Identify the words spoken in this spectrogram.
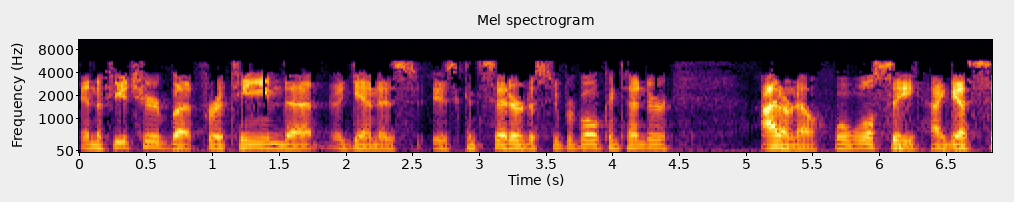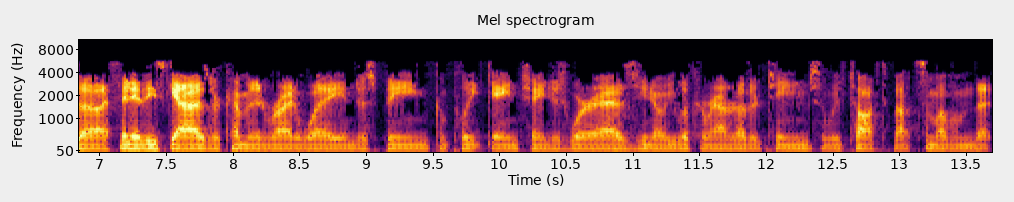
in the future, but for a team that again is is considered a Super Bowl contender, I don't know. Well, we'll see. I guess uh, if any of these guys are coming in right away and just being complete game changers, whereas you know you look around at other teams and we've talked about some of them that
